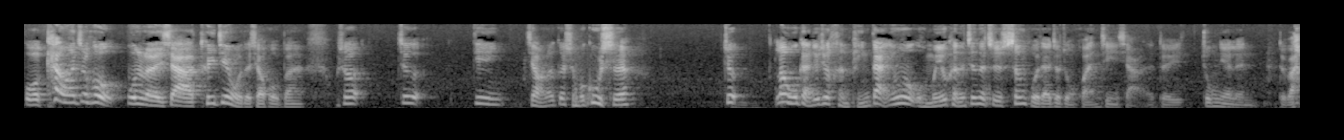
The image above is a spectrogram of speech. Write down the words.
我看完之后问了一下推荐我的小伙伴，我说这个电影讲了个什么故事？就让我感觉就很平淡，因为我们有可能真的是生活在这种环境下，对中年人，对吧？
